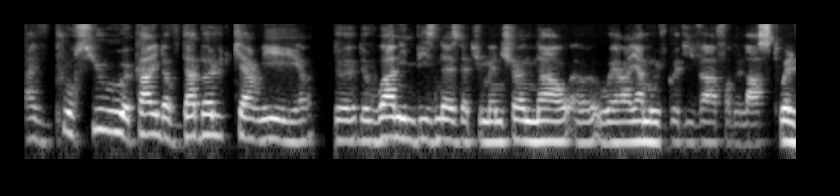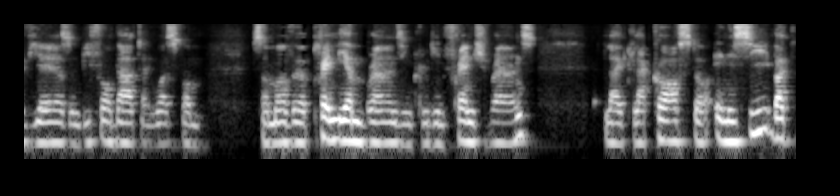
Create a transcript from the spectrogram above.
I've pursued a kind of double career. The, the one in business that you mentioned now, uh, where I am with Godiva for the last 12 years. And before that, I was from some other premium brands, including French brands like Lacoste or Hennessy. But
